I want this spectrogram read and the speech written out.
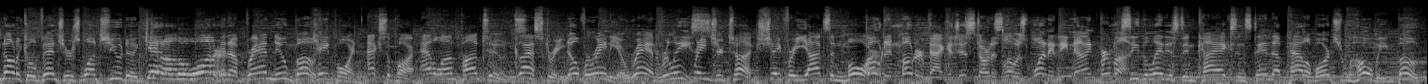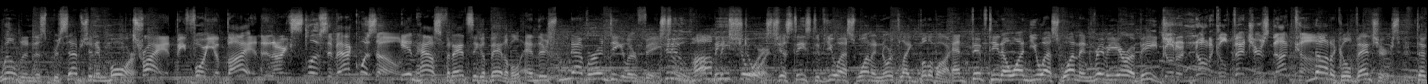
Nautical Ventures wants you to get on the water in a brand new boat. Cape Horn, Axopar, Avalon Pontoons, Glass Street, Novurania, Rand, Release, Ranger Tugs, Schaefer Yachts, and more. Boat and motor packages start as low as 189 per month. See the latest in kayaks and stand-up paddleboards from Hobie, Boat, Wilderness, Perception, and more. Try it before you buy it in our exclusive AquaZone. In-house financing available, and there's never a dealer fee. Two Palm Beach stores just east of US 1 and North Lake Boulevard, and 1501 US 1 in Riviera Beach. Go to nauticalventures.com. Nautical Ventures, the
